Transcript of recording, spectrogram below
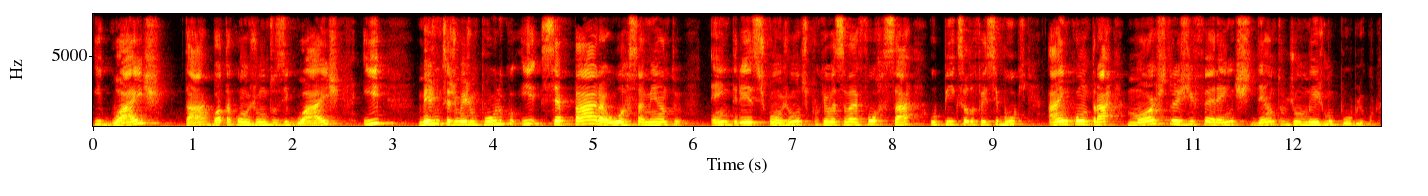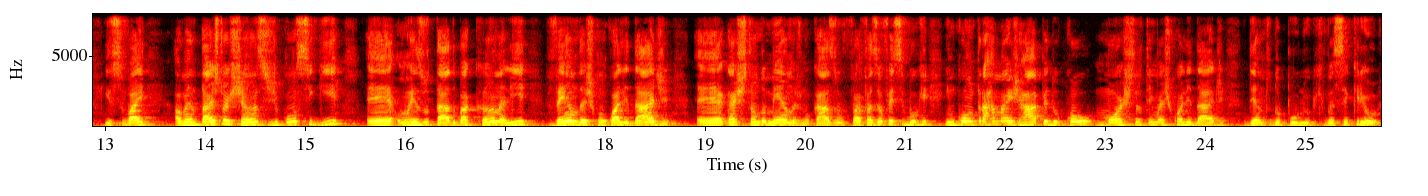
iguais tá? Bota conjuntos iguais e mesmo que seja o mesmo público, e separa o orçamento entre esses conjuntos, porque você vai forçar o pixel do Facebook a encontrar mostras diferentes dentro de um mesmo público. Isso vai aumentar as suas chances de conseguir é, um resultado bacana ali, vendas com qualidade, é, gastando menos. No caso, vai fazer o Facebook encontrar mais rápido qual mostra tem mais qualidade dentro do público que você criou.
